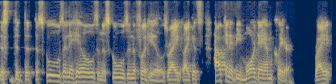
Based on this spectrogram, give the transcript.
this, the, the, the schools in the hills and the schools in the foothills, right? Like it's, how can it be more damn clear, right?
